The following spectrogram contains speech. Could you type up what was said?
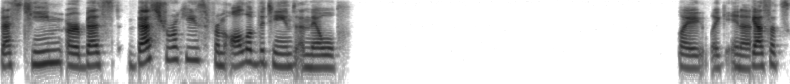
best team or best best rookies from all of the teams and they will play like in a I guess that's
